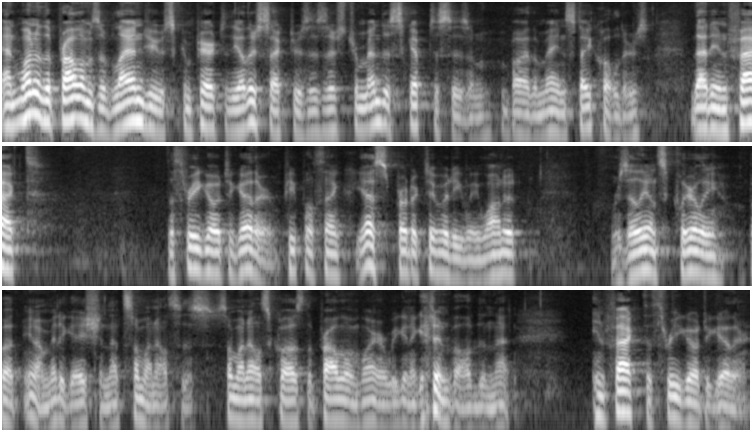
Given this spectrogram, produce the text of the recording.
And one of the problems of land use compared to the other sectors is there's tremendous skepticism by the main stakeholders that, in fact, the three go together. People think, yes, productivity, we want it. Resilience, clearly, but you know, mitigation, that's someone else's. Someone else caused the problem. Why are we going to get involved in that? In fact, the three go together.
